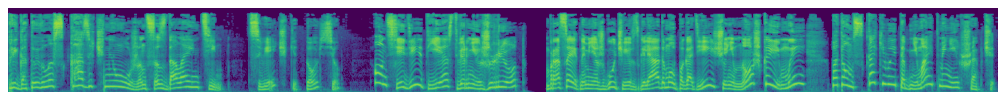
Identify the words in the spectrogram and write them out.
приготовила сказочный ужин, создала интим. Свечки, то все. Он сидит, ест, вернее, жрет, бросает на меня жгучие взгляды, мол, погоди еще немножко, и мы Потом вскакивает, обнимает меня и шепчет.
